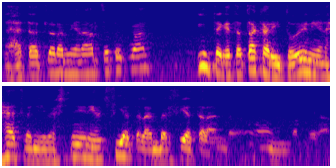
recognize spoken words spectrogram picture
lehetetlen, amilyen arcotok van. Integet a takarító néni, ilyen 70 éves néni, hogy fiatalember, fiatalember. Mondom, mi van?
